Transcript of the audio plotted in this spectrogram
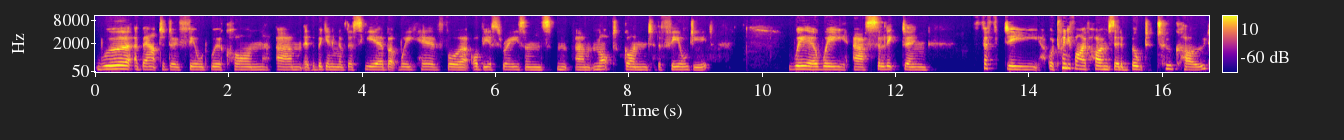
were about to do field work on um, at the beginning of this year, but we have, for obvious reasons, um, not gone to the field yet, where we are selecting 50 or 25 homes that are built to code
